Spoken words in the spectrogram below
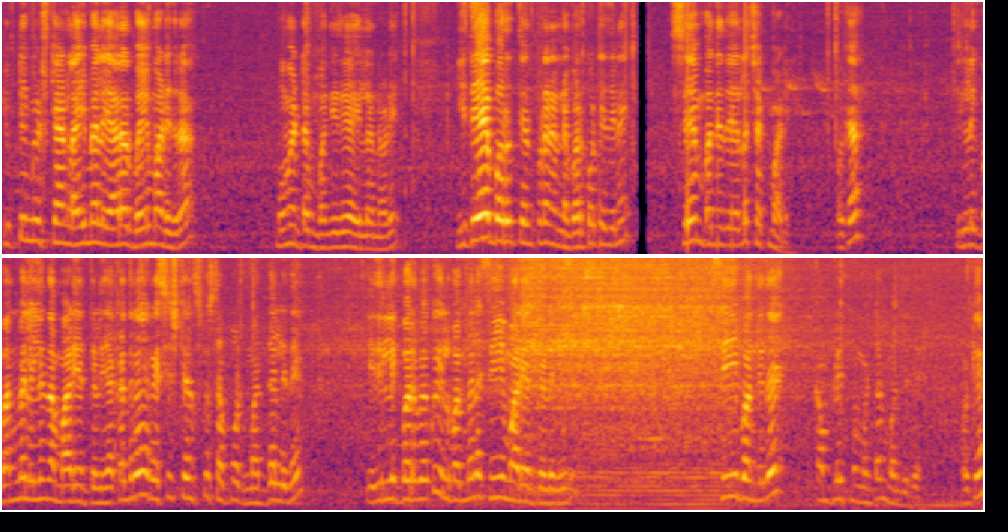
ಫಿಫ್ಟಿ ಮಿನಿಟ್ಸ್ ಕ್ಯಾಂಡ್ ಐ ಮೇಲೆ ಯಾರ್ಯಾರು ಬೈ ಮಾಡಿದ್ರ? ಮೊಮೆಂಟಮ್ ಬಂದಿದೆಯಾ ಇಲ್ಲ ನೋಡಿ. ಇದೇ ಬರುತ್ತೆ ಅಂತ ಕೂಡ ನಾನು ಬರ್ಕೊಟ್ಟಿದ್ದೀನಿ ಸೇಮ್ ಬಂದಿದೆಯಾ ಎಲ್ಲ ಚೆಕ್ ಮಾಡಿ. ಓಕೆ ಇಲ್ಲಿಗೆ ಬಂದಮೇಲೆ ಇಲ್ಲಿಂದ ಮಾಡಿ ಅಂತೇಳಿ ಯಾಕಂದರೆ ರೆಸಿಸ್ಟೆನ್ಸ್ಗೂ ಸಪೋರ್ಟ್ ಮಧ್ಯದಲ್ಲಿದೆ ಇದು ಇಲ್ಲಿಗೆ ಬರಬೇಕು, ಇಲ್ಲಿ ಬಂದಮೇಲೆ ಸಿಹಿ ಮಾಡಿ ಅಂತ ಹೇಳಿದ್ದೀವಿ ಸಿಹಿ ಬಂದಿದೆ ಕಂಪ್ಲೀಟ್ ಮೊಮೆಂಟಮ್ ಬಂದಿದೆ. Okay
